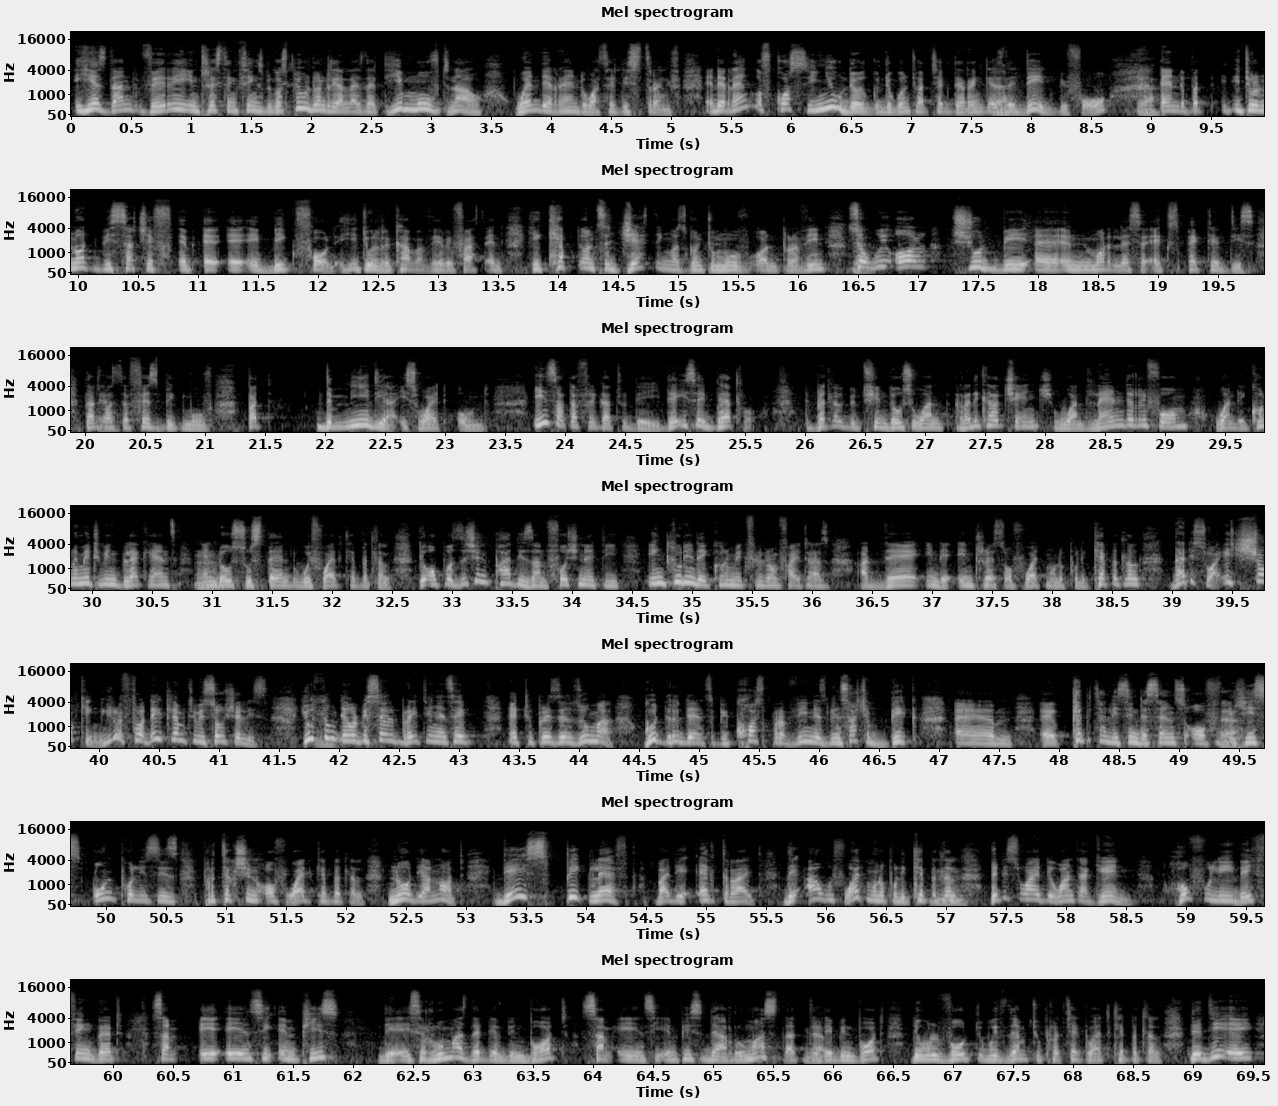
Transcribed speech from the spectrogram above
he has done very interesting things because people don't realize that he moved now when the rand was at its strength. And the rand, of course, he knew they were, they were going to attack the rand as Yeah. they did before. Yeah. And but it, will not be such a, a- big fall. It will recover very fast. And he kept on suggesting was going to move on Pravin. So Yeah. we all should be uh, more or less expected this. That was the first big move. But the media is white owned. In South Africa today, there is a battle. The battle between those who want radical change, who want land reform, who want the economy to be in black hands, and those who stand with white capital. The opposition parties, unfortunately, including the economic freedom fighters, are there in the interest of white monopoly capital. That is why it's shocking. You thought they claim to be socialists. You think they will be celebrating and say uh, to President Zuma, good riddance, because Pravin has been such a big um, uh, capitalist in the sense of Yeah. his own policies, protection of white capital. No, they are not. They speak left, but they act right. They are with white monopoly capital. Mm. That is why they want again. Hopefully, they think that some ANC MPs. There is rumors that they've been bought. Some ANC MPs, there are rumors that Yeah. they've been bought. They will vote with them to protect white capital. The DA,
